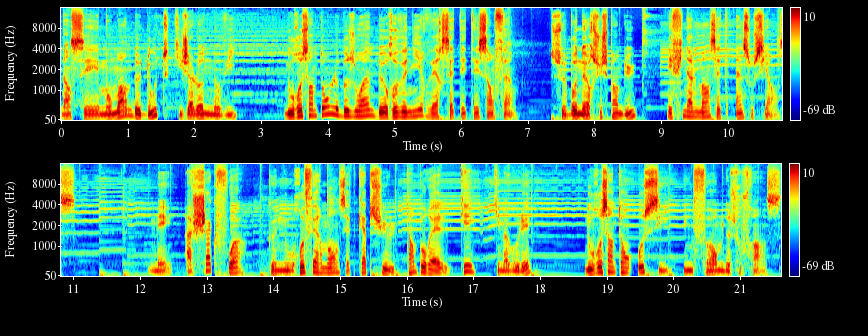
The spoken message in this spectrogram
Dans ces moments de doute qui jalonnent nos vies, nous ressentons le besoin de revenir vers cet été sans fin, ce bonheur suspendu et finalement cette insouciance. Mais à chaque fois que nous refermons cette capsule temporelle qu'est Kimagure, nous ressentons aussi une forme de souffrance,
